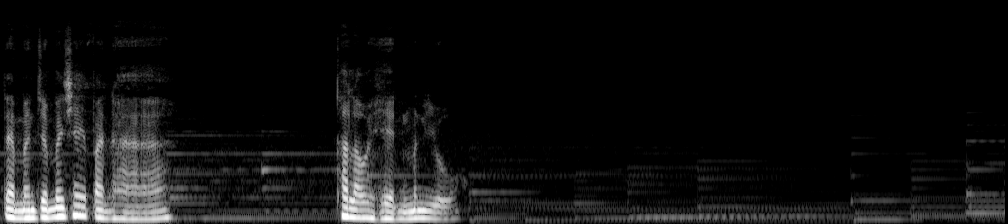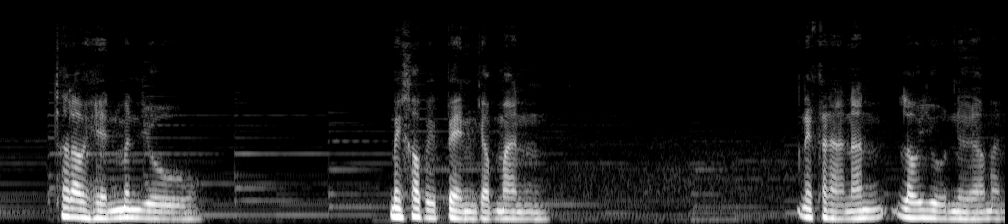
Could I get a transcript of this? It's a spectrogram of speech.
แต่มันจะไม่ใช่ปัญหา ถ้าเราเห็นมันอยู่ ถ้าเราเห็นมันอยู่ ไม่เข้าไปเป็นกับมัน ในขณะนั้นเราอยู่เหนือมัน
